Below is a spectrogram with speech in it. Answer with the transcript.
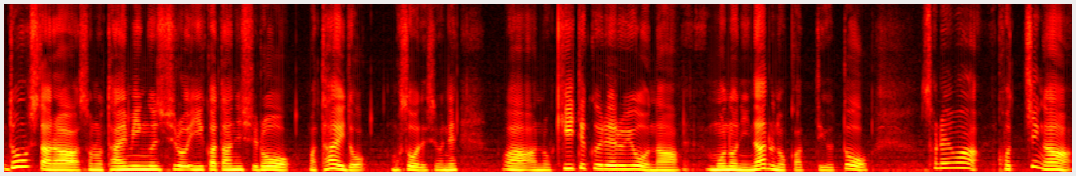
どうしたらそのタイミングにしろ言い方にしろ、まあ、態度もそうですよねはあの聞いてくれるようなものになるのかっていうとそれはこっちが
